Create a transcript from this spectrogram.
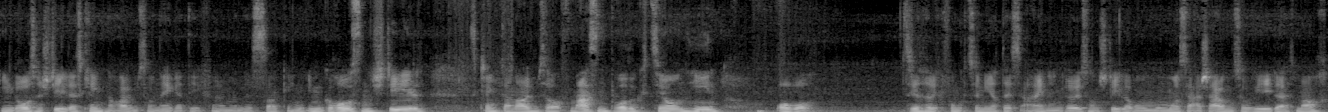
im großen Stil, das klingt nach allem so negativ, wenn man das sagt, im, im großen Stil, das klingt dann allem so auf Massenproduktion hin, aber sicherlich funktioniert das ein in größeren Stil, aber man muss auch schauen, so wie ich das mache.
